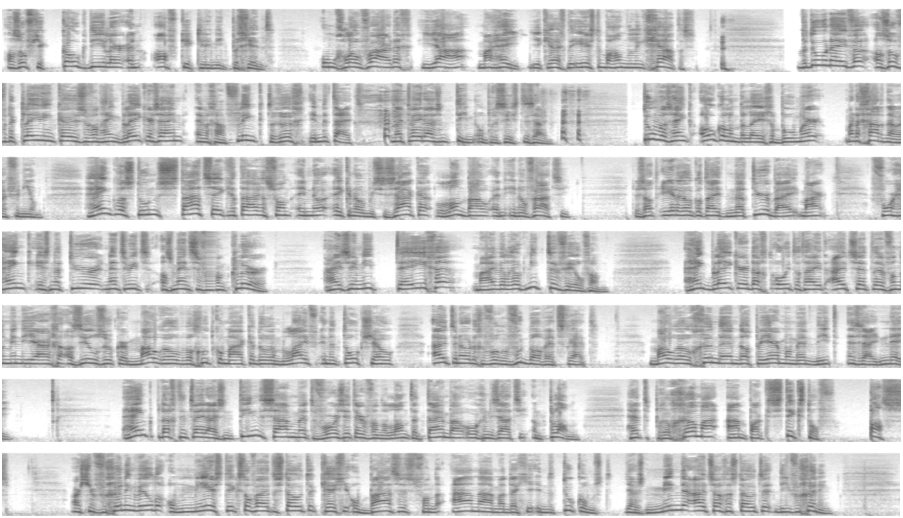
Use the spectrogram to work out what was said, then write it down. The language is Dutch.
Alsof je kookdealer een afkikkliniek begint. Ongeloofwaardig, ja, maar hey, je krijgt de eerste behandeling gratis. We doen even alsof we de kledingkeuze van Henk Bleker zijn en we gaan flink terug in de tijd. Naar 2010 om precies te zijn. Toen was Henk ook al een belegen boomer, maar daar gaat het nou even niet om. Henk was toen staatssecretaris van Economische Zaken, Landbouw en Innovatie. Er zat eerder ook altijd natuur bij, maar voor Henk is natuur net zoiets als mensen van kleur. Hij is er niet tegen, maar hij wil er ook niet te veel van. Henk Bleker dacht ooit dat hij het uitzetten van de minderjarige asielzoeker Mauro wel goed kon maken door hem live in een talkshow uit te nodigen voor een voetbalwedstrijd. Mauro gunde hem dat PR-moment niet en zei nee. Henk bedacht in 2010 samen met de voorzitter van de Land- en Tuinbouworganisatie een plan. Het programma aanpak stikstof. PAS. Als je een vergunning wilde om meer stikstof uit te stoten, kreeg je op basis van de aanname dat je in de toekomst juist minder uit zou gaan stoten, die vergunning.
